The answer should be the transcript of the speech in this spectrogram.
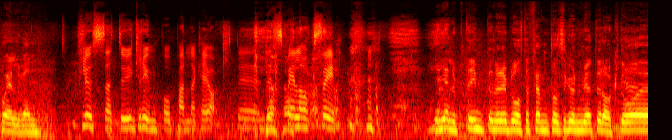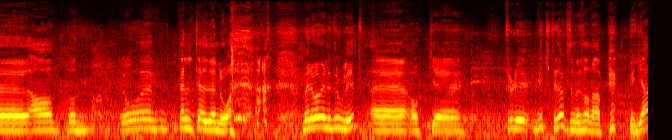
på älven Plus att du är grym på att paddla kajak. Det, det spelar också in. det hjälpte inte när det blåste 15 sekundmeter dock. Då, ja, då då välte jag i ändå. Men det var väldigt roligt eh, och jag eh, tror det är viktigt också med sådana peppiga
